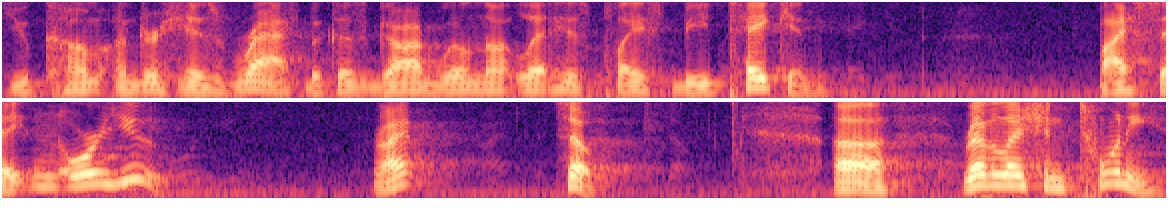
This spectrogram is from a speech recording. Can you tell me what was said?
you come under his wrath because God will not let his place be taken by Satan or you. Right? So, uh, Revelation 20.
